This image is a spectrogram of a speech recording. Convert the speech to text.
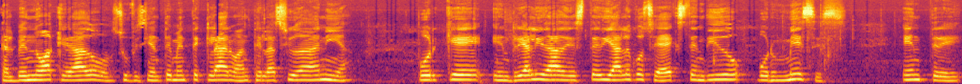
tal vez no ha quedado suficientemente claro ante la ciudadanía, porque en realidad este diálogo se ha extendido por meses entre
